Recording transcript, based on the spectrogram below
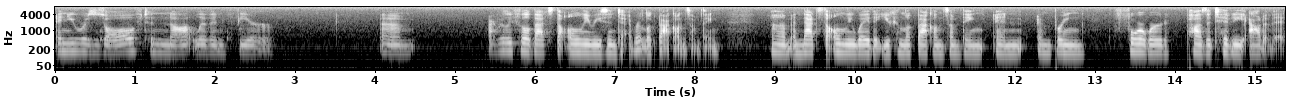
and you resolve to not live in fear um, i really feel that's the only reason to ever look back on something um, and that's the only way that you can look back on something and and bring forward positivity out of it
